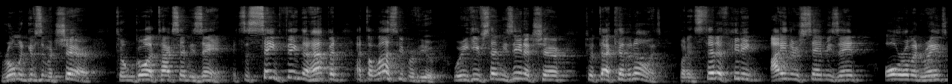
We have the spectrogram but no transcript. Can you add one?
Roman gives him a chair to go attack Sami Zayn. It's the same thing that happened at the last pay-per-view, where he gave Sami Zayn a chair to attack Kevin Owens. But instead of hitting either Sami Zayn or Roman Reigns,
